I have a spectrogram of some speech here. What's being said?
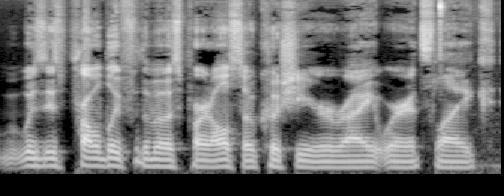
was is probably for the most part also cushier, right? Where it's like,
